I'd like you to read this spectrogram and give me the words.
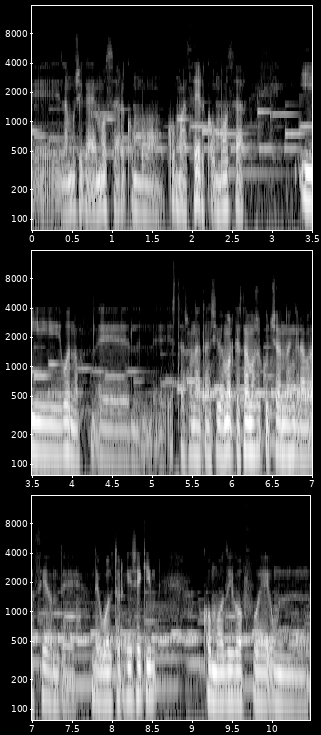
eh, la música de Mozart, cómo, cómo hacer con Mozart. Y bueno, eh, esta sonata en si bemol que estamos escuchando en grabación de, de Walter Giesekin, como digo, fue un,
